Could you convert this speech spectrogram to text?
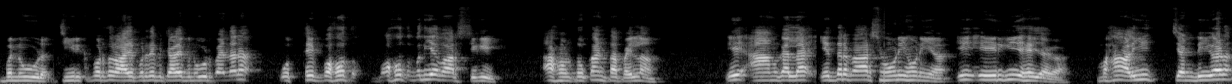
ਬਨੂੜ, ਜੀਰਕਪੁਰ ਤੋਂ ਰਾਜਪੁਰ ਦੇ ਵਿਚਾਲੇ ਬਨੂੜ ਪੈਂਦਾ ਨਾ, ਉੱਥੇ ਬਹੁਤ ਬਹੁਤ ਵਧੀਆ ਬਾਰਿਸ਼ ਸੀਗੀ। ਆ ਹੁਣ ਤੋਂ ਘੰਟਾ ਪਹਿਲਾਂ। ਇਹ ਆਮ ਗੱਲ ਆ, ਇੱਧਰ ਬਾਰਿਸ਼ ਹੋਣੀ ਹੋਣੀ ਆ, ਇਹ ਏਰੀਆ ਇਹ ਜਗ੍ਹਾ। ਮਹਾਲੀ, ਚੰਡੀਗੜ੍ਹ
